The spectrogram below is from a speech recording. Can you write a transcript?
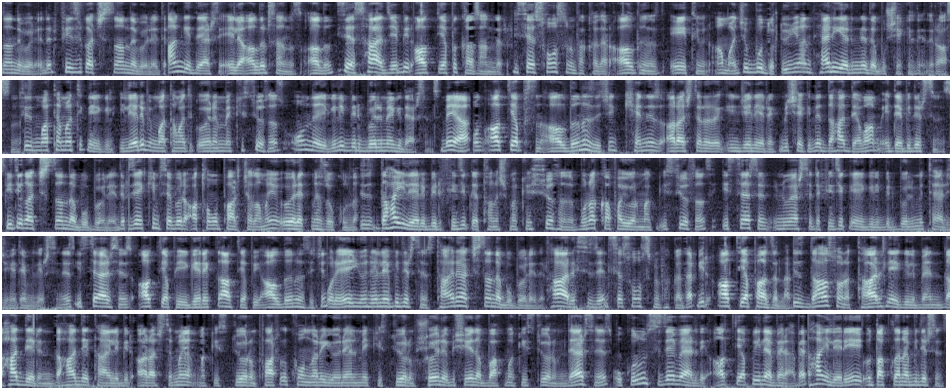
da böyledir. Fizik açısından da böyledir. Hangi dersi ele alırsanız alın size sadece bir altyapı kazandırır. Lise son sınıfa kadar aldığınız eğitimin amacı budur. Dünyanın her yerinde de bu şekildedir aslında. Siz matematikle ilgili ileri bir matematik öğrenmek istiyorsanız onunla ilgili bir bölüme gidersiniz. Veya onun altyapısını aldığınız için kendiniz araştırarak, inceleyerek bir şekilde daha devam edebilirsiniz. Fizik açısından da bu böyledir. Size kimse böyle atomu parçalamayı öğretmez okulda. Siz daha ileri bir fizikle tanışmak istiyorsanız, buna kafa yormak istiyorsanız isterseniz üniversitede fizikle ilgili bir bölümü tercih edebilirsiniz. İsterseniz siz altyapıyı, gerekli altyapıyı aldığınız için oraya yönelebilirsiniz. Tarih açısından da bu böyledir. Tarih size lise son sınıfa kadar bir altyapı hazırlar. Siz daha sonra tarihle ilgili ben daha derin, daha detaylı bir araştırma yapmak istiyorum. Farklı konulara yönelmek istiyorum. Şöyle bir şeye de bakmak istiyorum derseniz okulun size verdiği altyapıyla beraber daha ileriye odaklanabilirsiniz.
